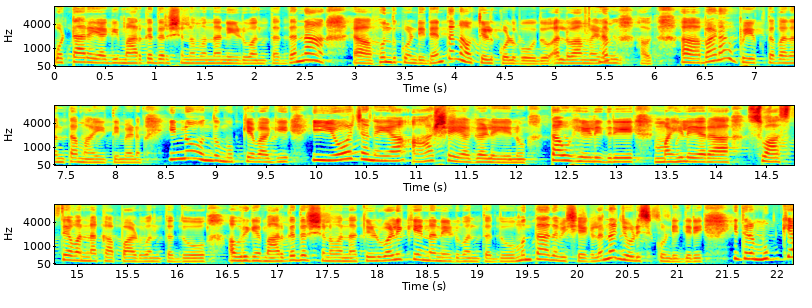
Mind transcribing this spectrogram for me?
ಒಟ್ಟಾರೆಯಾಗಿ ಮಾರ್ಗದರ್ಶನವನ್ನು ನೀಡುವಂಥದ್ದನ್ನು ಹೊಂದಿಕೊಂಡಿದೆ ಅಂತ ನಾವು ತಿಳ್ಕೊಳ್ಬೋದು. ಅಲ್ವಾ ಮೇಡಮ್? ಹೌದು. ಬಹಳ ಉಪಯುಕ್ತವಾದಂಥ ಮಾಹಿತಿ ಮೇಡಮ್. ಇನ್ನೂ ಒಂದು ಮುಖ್ಯವಾಗಿ ಈ ಯೋಜನೆಯ ಆಶಯಗಳೇನು? ತಾವು ಹೇಳಿದ್ರಿ ಮಹಿಳೆಯರ ಸ್ವಾಸ್ಥ್ಯವನ್ನು ಕಾಪಾಡುವಂಥದ್ದು, ಅವರಿಗೆ ಮಾರ್ಗದರ್ಶನವನ್ನು, ತಿಳುವಳಿಕೆಯನ್ನು ನೀಡುವಂಥದ್ದು ಮುಂತಾದ ವಿಷಯಗಳನ್ನು ಜೋಡಿಸಿಕೊಂಡಿದ್ದೀರಿ. ಇದರ ಮುಖ್ಯ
